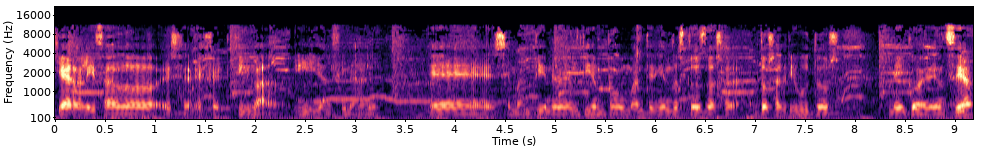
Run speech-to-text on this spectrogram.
que ha realizado es efectiva y al final eh, se mantiene en el tiempo manteniendo estos dos, dos atributos de coherencia,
